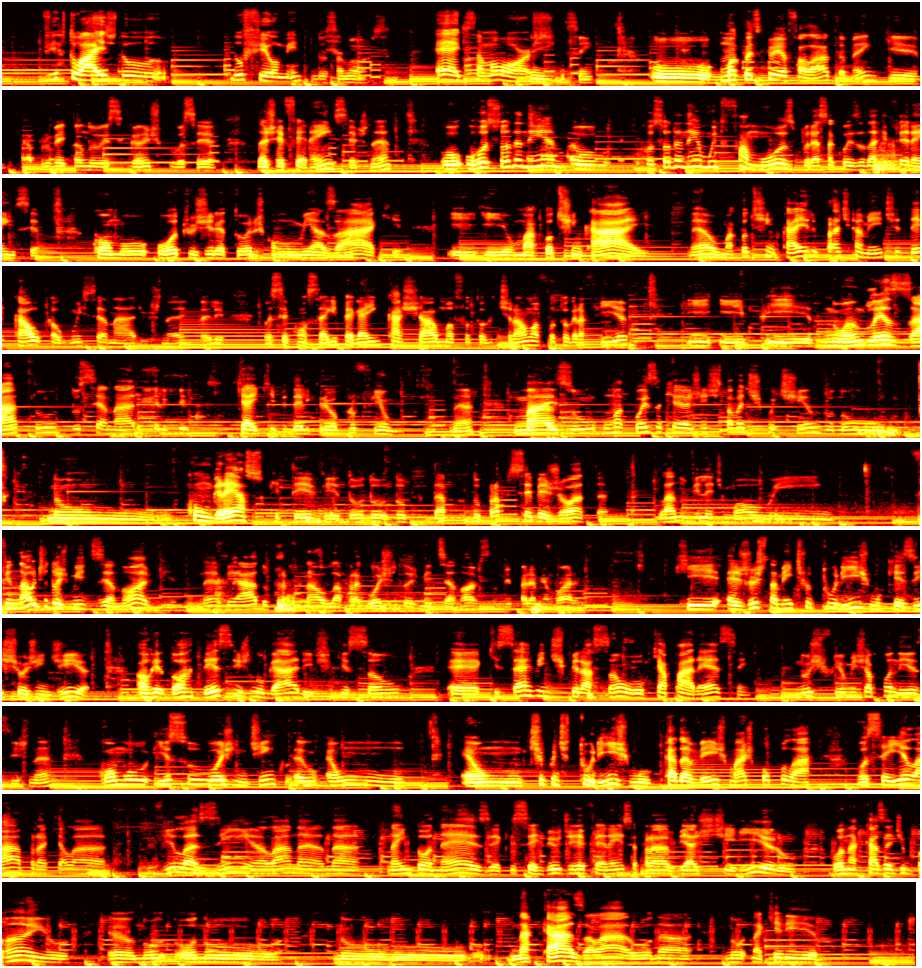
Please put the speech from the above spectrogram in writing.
virtuais do, do filme. Do Sam Wars. É, de Sam Wars. Sim, sim. O, uma coisa que eu ia falar também, que aproveitando esse gancho que você das referências, né? O, o Rossoda nem é o, o Rossoda nem é muito famoso por essa coisa da referência, como outros diretores como Miyazaki e, e o Makoto Shinkai, né? O Makoto Shinkai ele praticamente decalca alguns cenários, né? Então ele, você consegue pegar e encaixar uma foto, tirar uma fotografia e, e, e no ângulo exato do cenário que, ele, que a equipe dele criou para o filme, né? Mas um, uma coisa que a gente estava discutindo num, num congresso que teve do, do, do, da, do próprio CBJ lá no Village Mall em final de 2019, né, meado para final lá para agosto de 2019, se não me falha a memória, que é justamente o turismo que existe hoje em dia ao redor desses lugares que são é, que servem de inspiração ou que aparecem nos filmes japoneses, né? Como isso hoje em dia é, é um, é um tipo de turismo cada vez mais popular. Você ir lá para aquela vilazinha lá na, na, na, Indonésia que serviu de referência para viagem de Hiro, ou na casa de banho, no, ou no, no, na casa lá, ou na, no, naquele.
